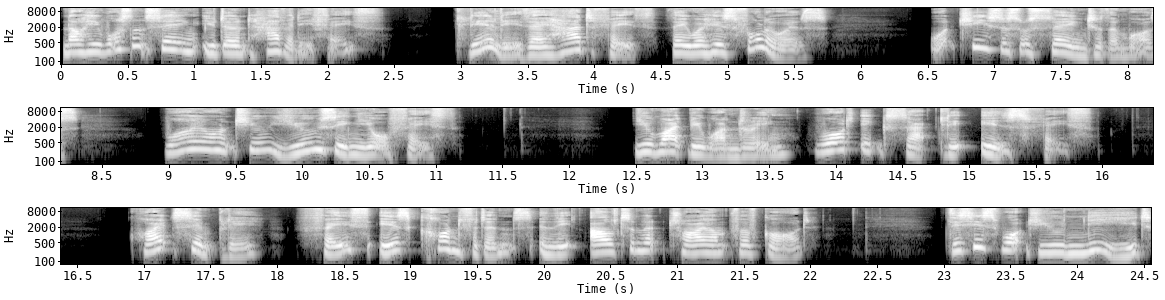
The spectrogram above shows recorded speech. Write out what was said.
Now, he wasn't saying you don't have any faith. Clearly, they had faith. They were his followers. What Jesus was saying to them was, Why aren't you using your faith? You might be wondering, what exactly is faith? Quite simply, faith is confidence in the ultimate triumph of God. This is what you need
